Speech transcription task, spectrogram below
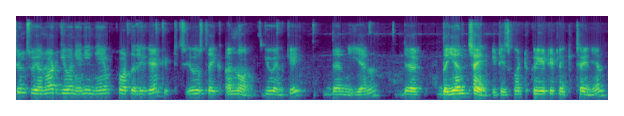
since we have not given any name for the ligand, it shows like unknown, UNK, then N, the, the N chain, it is going to create it like chain N.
